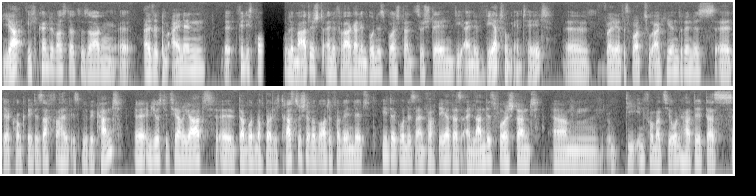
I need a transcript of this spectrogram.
Ja, ich könnte was dazu sagen. Äh, also zum einen äh, finde ich es problematisch, eine Frage an den Bundesvorstand zu stellen, die eine Wertung enthält. Äh, weil ja das Wort zu agieren drin ist. Äh, der konkrete Sachverhalt ist mir bekannt äh, im Justiziariat. Da wurden noch deutlich drastischere Worte verwendet. Hintergrund ist einfach der, dass ein Landesvorstand ähm, die Information hatte, dass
